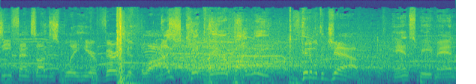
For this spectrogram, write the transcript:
defense on display here. Very good block. Nice kick there by Lee. Hit him with the jab. Hand speed, man.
